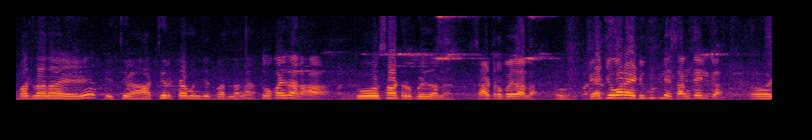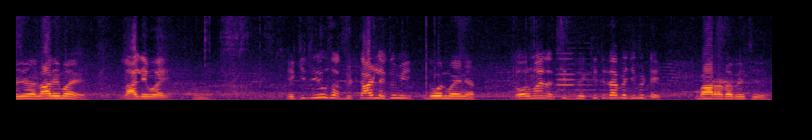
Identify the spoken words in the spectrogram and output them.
बदला नाही ते चि- हा चिरटा म्हणजे बदला ना. तो काय झाला? हा. तो साठ रुपये झाला. साठ रुपये झाला. हो. याची व्हरायटी कुठली आहे? सांगता येईल का? अ, हे लालिमा आहे. लालिम आहे. हो. हे किती दिवसात बीट काढले तुम्ही? दोन महिन्यात. दोन महिन्यात. किती किती डब्याची बीट आहे? बारा डब्याचे.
